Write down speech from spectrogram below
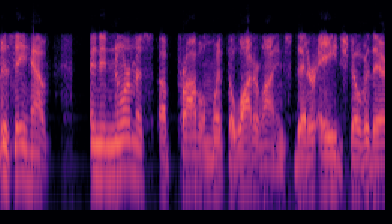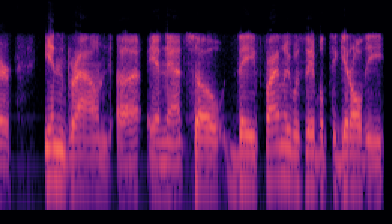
is they have an enormous uh, problem with the water lines that are aged over there in ground uh, and that. So they finally was able to get all the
